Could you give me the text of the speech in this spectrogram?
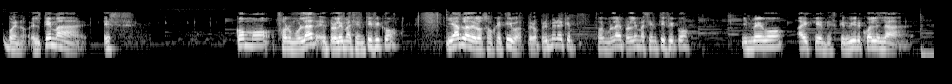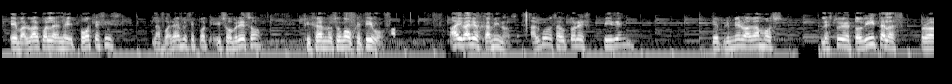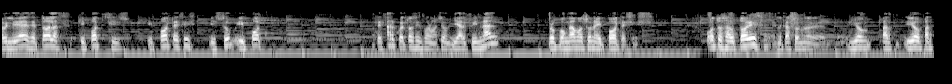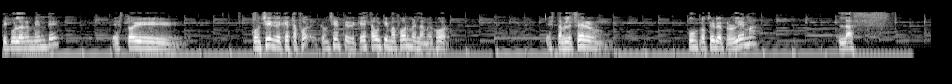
Bueno, el tema es cómo formular el problema científico y habla de los objetivos, pero primero hay que formular el problema científico y luego hay que describir cuál es la, evaluar cuál es la hipótesis, las variables y sobre eso fijarnos un objetivo. Hay varios caminos. Algunos autores piden que primero hagamos el estudio de toditas las probabilidades de todas las hipótesis, hipótesis y subhipótesis, arco de toda esa información, y al final propongamos una hipótesis. Otros autores, en el caso yo, yo particularmente, estoy consciente de, que esta, consciente de que esta última forma es la mejor. Establecer un posible problema, las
